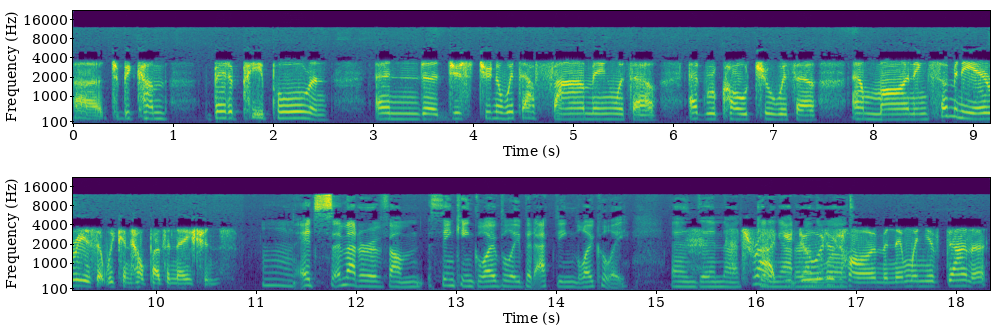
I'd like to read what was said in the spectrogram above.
uh, to become better people and and uh, just you know with our farming, with our agriculture, with our our mining, so many areas that we can help other nations. Mm, it's a matter of um, thinking globally but acting locally, and then uh, That's right. getting out you do it at home, and then when you've done it,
